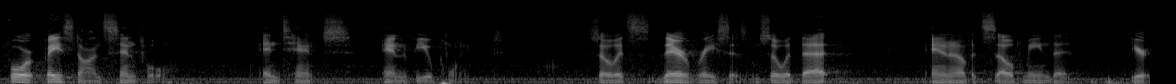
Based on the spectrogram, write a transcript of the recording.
for based on sinful intent and viewpoint. So it's their racism. So would that, in and of itself, mean that you're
